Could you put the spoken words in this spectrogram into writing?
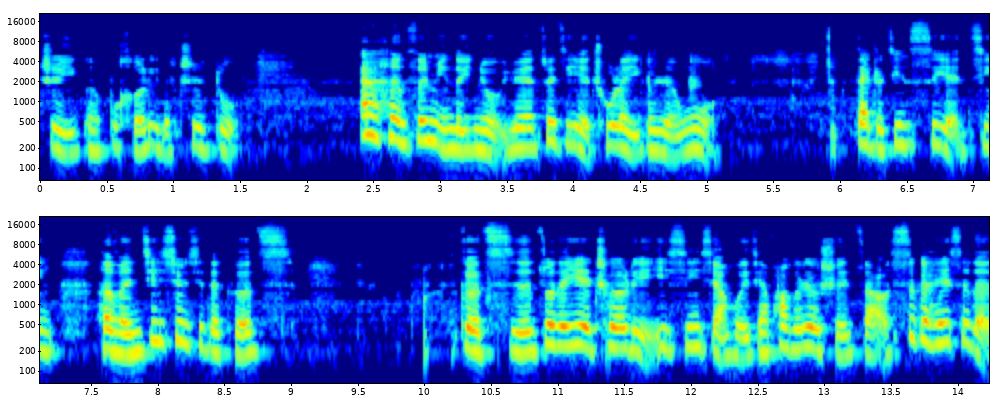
制一个不合理的制度。爱恨分明的纽约最近也出了一个人物，戴着金丝眼镜、很文静秀气的格子。葛茨坐在夜车里，一心想回家泡个热水澡。四个黑色的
